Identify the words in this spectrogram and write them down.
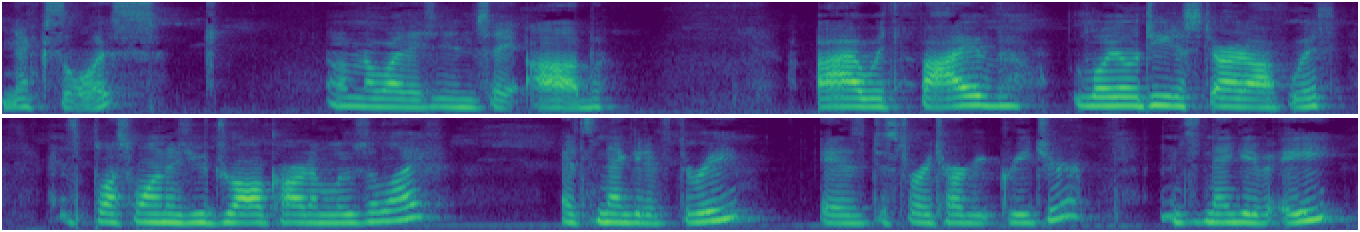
Nixilis I don't know why they didn't say Ob. Uh, with five loyalty to start off with his plus one is you draw a card and lose a life. It's negative three. is destroy target creature. And it's negative 8.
